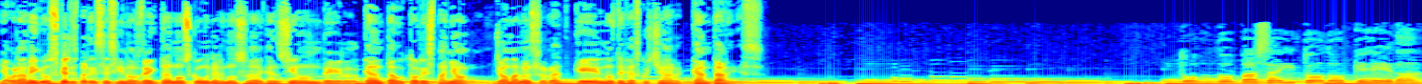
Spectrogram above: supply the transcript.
Y ahora amigos, ¿qué les parece si nos deleitamos con una hermosa canción del cantautor español, Joan Manuel Serrat, que nos deja escuchar Cantares? pasa y todo queda,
